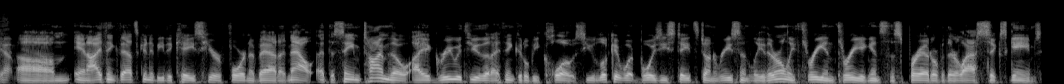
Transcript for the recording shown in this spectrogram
yep. um, and I think that's going to be the case here for Nevada. Now, at the same time, though, I agree with you that I think it'll be close. You look at what Boise State's done recently; they're only three and three against the spread over their last six games.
